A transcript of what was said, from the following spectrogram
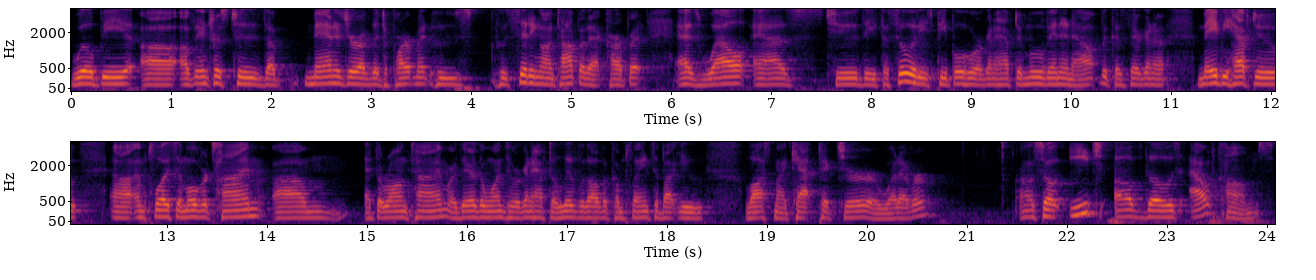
will be uh, of interest to the manager of the department who's who's sitting on top of that carpet, as well as to the facilities people who are going to have to move in and out because they're going to maybe have to uh, employ some overtime um, at the wrong time, or they're the ones who are going to have to live with all the complaints about you lost my cat picture or whatever. Uh, so each of those outcomes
